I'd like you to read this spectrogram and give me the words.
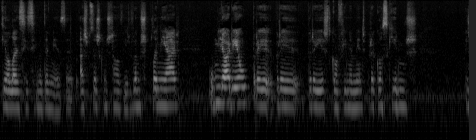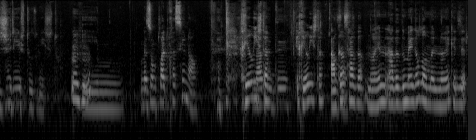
que eu lanço em cima da mesa às pessoas que nos estão a ouvir. Vamos planear o melhor eu para, para, para este confinamento, para conseguirmos gerir tudo isto. Uhum. E, mas um plano racional. Realista. de... Realista, alcançável, Exato. não é? Nada de megalómano, não é? Quer dizer,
